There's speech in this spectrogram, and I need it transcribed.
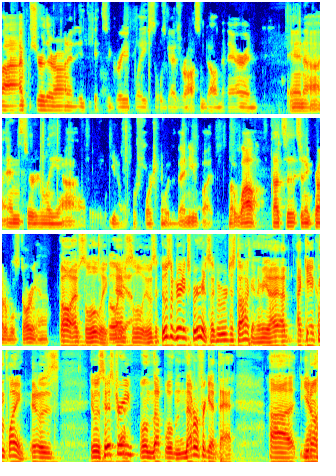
I'm sure they're on it. It's a great place. Those guys are awesome down there, and and uh, and certainly uh, you know we're fortunate with the venue. But but wow, that's it's an incredible story, huh? Oh, absolutely, oh, absolutely. Yeah. It was it was a great experience, like we were just talking. I mean, I I, I can't complain. It was it was history. Yeah. We'll ne- we'll never forget that. Uh, you yeah. know,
